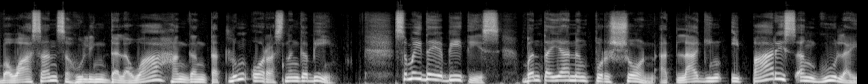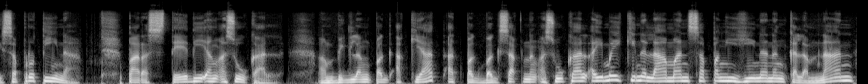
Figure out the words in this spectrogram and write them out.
bawasan sa huling dalawa hanggang tatlong oras ng gabi. Sa may diabetes, bantayan ng porsyon at laging iparis ang gulay sa protina para steady ang asukal. Ang biglang pag-akyat at pagbagsak ng asukal ay may kinalaman sa panghihina ng kalamnan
